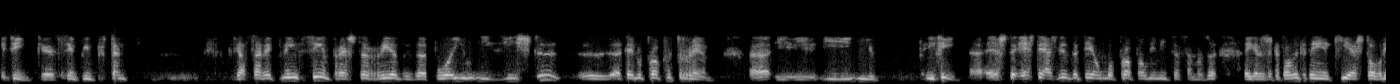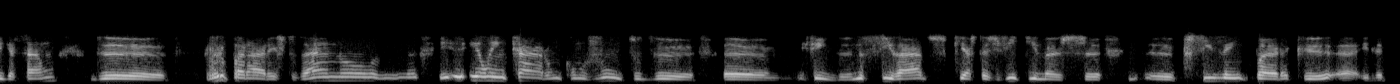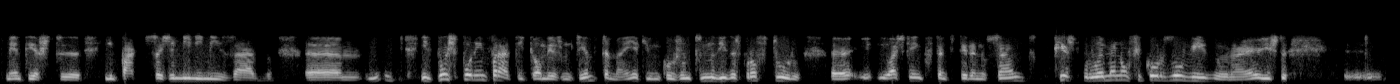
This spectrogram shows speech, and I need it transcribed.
enfim, que é sempre importante realçar é que nem sempre esta rede de apoio existe uh, até no próprio terreno. Uh, e, e, enfim, esta, esta é às vezes até uma própria limitação, mas a, a Igreja Católica tem aqui esta obrigação de reparar este dano, elencar um conjunto de, enfim, de necessidades que estas vítimas precisem para que, evidentemente, este impacto seja minimizado. E depois pôr em prática, ao mesmo tempo, também aqui um conjunto de medidas para o futuro. Eu acho que é importante ter a noção de que este problema não ficou resolvido, não é? Isto,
